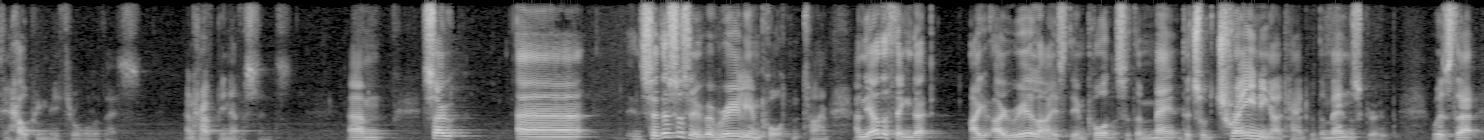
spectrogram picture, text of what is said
helping me through all of this, and have been ever since. Um, so, uh, so this was a really important time. And the other thing that I, I realized the importance of the men, the sort of training I'd had with the men's group was that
